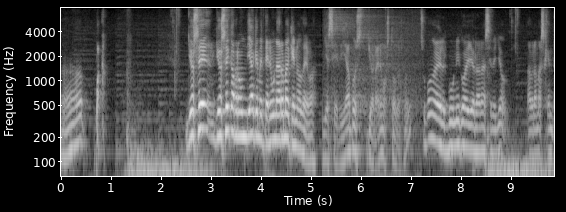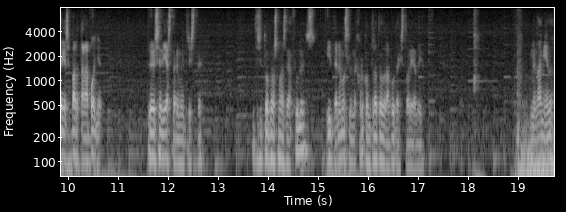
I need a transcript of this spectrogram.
9. ¡Apa! Yo sé, yo sé que habrá un día que meteré un arma que no deba. Y ese día, pues lloraremos todos, ¿no? Supongo que el único que llorará seré yo. Habrá más gente que se parta la polla. Pero ese día estaré muy triste. Necesito dos más de azules y tenemos el mejor contrato de la puta historia, tío. Me da miedo,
